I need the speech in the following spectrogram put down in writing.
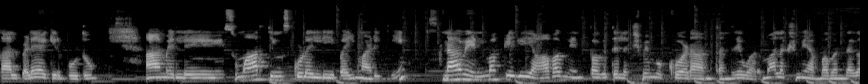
ಕಾಲು ಬಳೆ ಆಗಿರ್ಬೋದು. ಆಮೇಲೆ ಸುಮಾರು ಥಿಂಗ್ಸ್ ಕೂಡ ಇಲ್ಲಿ ಬೈ ಮಾಡಿದ್ವಿ. ನಾವು ಹೆಣ್ಮಕ್ಳಿಗೆ ಯಾವಾಗ ನೆನಪಾಗುತ್ತೆ ಲಕ್ಷ್ಮಿ ಮುಖವಾಡ ಅಂತಂದರೆ ವರಮಹಾಲಕ್ಷ್ಮಿ ಹಬ್ಬ ಬಂದಾಗ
